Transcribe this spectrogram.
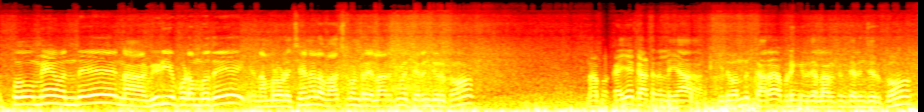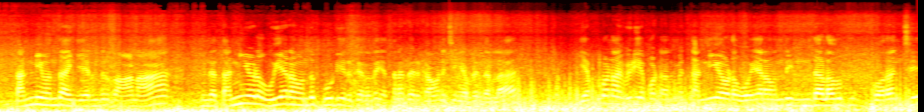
எப்போவுமே வந்து நான் வீடியோ போடும்போது நம்மளோட சேனலை வாட்ச் பண்ணுற எல்லாருக்குமே தெரிஞ்சிருக்கும். நான் இப்போ கையை காட்டுறேன் இல்லையா? இது வந்து கரை அப்படிங்கிறது எல்லாருக்கும் தெரிஞ்சிருக்கும். தண்ணி வந்து அங்கே இருந்திருக்கும். ஆனால் இந்த தண்ணியோட உயரம் வந்து கூடி இருக்கிறத எத்தனை பேர் கவனிச்சிங்க அப்படின்னு தெரில எப்போ நான் வீடியோ போட்டாலுமே தண்ணியோட உயரம் வந்து இந்த அளவுக்கு குறைஞ்சி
